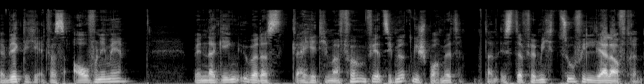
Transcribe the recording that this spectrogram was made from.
ja wirklich etwas aufnehme. Wenn da gegenüber das gleiche Thema 45 Minuten gesprochen wird, dann ist da für mich zu viel Leerlauf drin.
